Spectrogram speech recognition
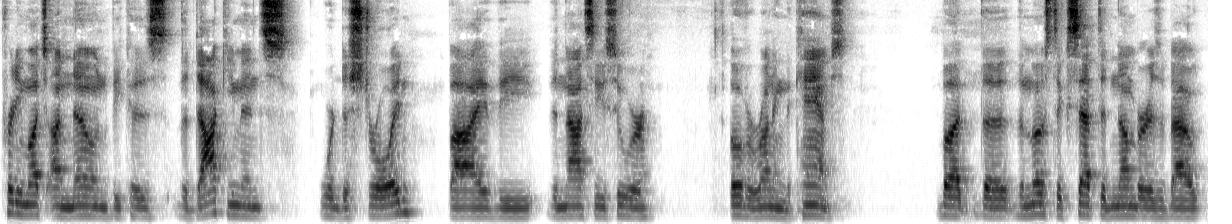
pretty much unknown because the documents were destroyed by the the Nazis who were overrunning the camps. But the, the most accepted number is about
